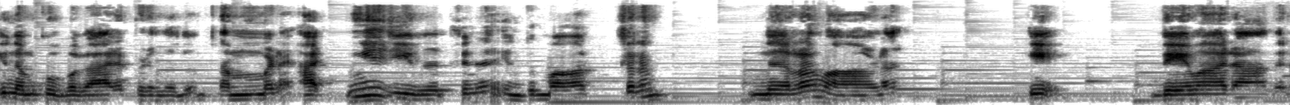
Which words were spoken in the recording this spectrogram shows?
ഇത് നമുക്ക് ഉപകാരപ്പെടുന്നതും? നമ്മുടെ ആത്മീയ ജീവിതത്തിന് എന്തുമാത്രം നിറമാണ് ഈ ദേവാരാധന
